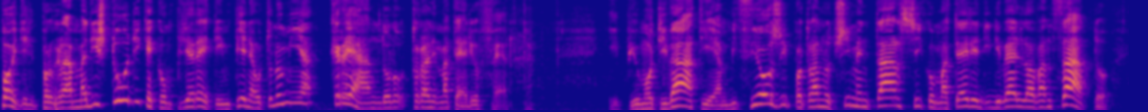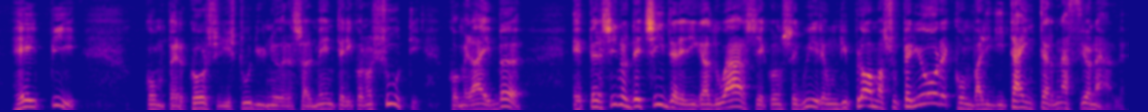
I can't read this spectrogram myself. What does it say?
poi del programma di studi che compierete in piena autonomia creandolo tra le materie offerte. I più motivati e ambiziosi potranno cimentarsi con materie di livello avanzato, AP, con percorsi di studi universalmente riconosciuti, come l'AIB, e persino decidere di graduarsi e conseguire un diploma superiore con validità internazionale.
